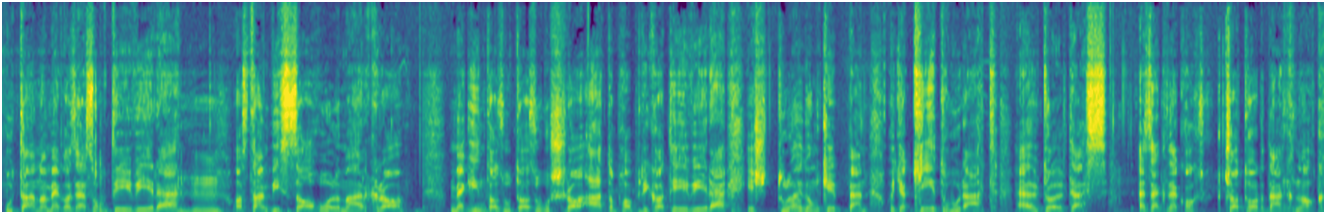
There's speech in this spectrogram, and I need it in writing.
utána meg az Ezok tévére, uh-huh. aztán vissza a Hallmarkra, megint az utazósra, át a Paprika tévére, és tulajdonképpen, hogyha két órát eltöltesz ezeknek a csatornáknak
